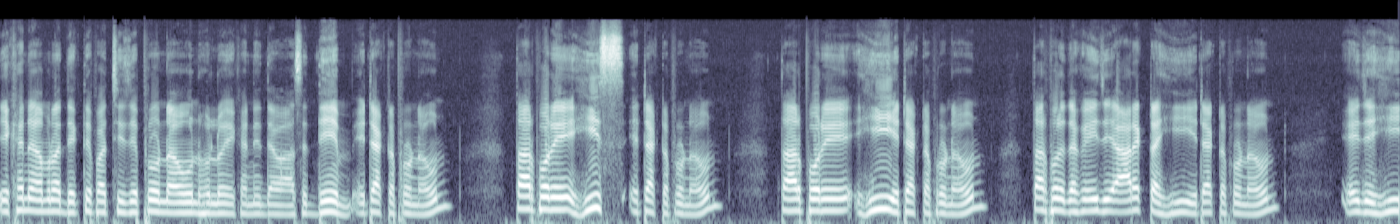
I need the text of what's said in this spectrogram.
এখানে আমরা দেখতে পাচ্ছি যে প্রোনাউন হলো এখানে দেওয়া আছে দেম এটা একটা প্রোনাউন তারপরে হিস এটা একটা প্রোনাউন তারপরে হি এটা একটা প্রোনাউন তারপরে দেখো এই যে আরেকটা হি এটা একটা প্রোনাউন এই যে হি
